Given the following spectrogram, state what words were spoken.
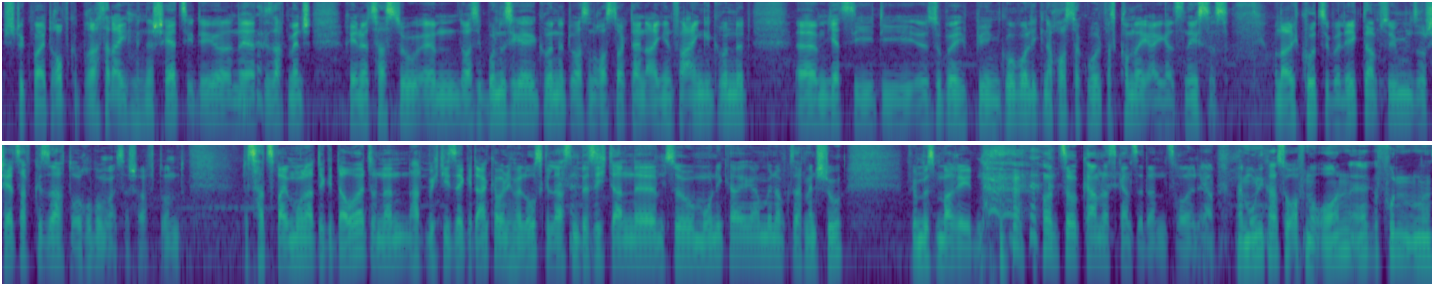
Stück weit drauf gebracht hat, eigentlich mit einer Scherzidee. Und er hat gesagt, Mensch, Reno, jetzt hast du, ähm, du hast die Bundesliga gegründet, du hast in Rostock deinen eigenen Verein gegründet, ähm, jetzt die, die äh, Super European Goalball League nach Rostock geholt, was kommt da eigentlich als nächstes? Und da habe ich kurz überlegt, habe zu ihm so scherzhaft gesagt, Europameisterschaft. Und das hat zwei Monate gedauert und dann hat mich dieser Gedanke aber nicht mehr losgelassen, bis ich dann äh, zu Monika gegangen bin und habe gesagt, Mensch du, wir müssen mal reden. und so kam das Ganze dann ins Rollen. Ja. Ja. Bei Monika hast du offene Ohren äh, gefunden.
